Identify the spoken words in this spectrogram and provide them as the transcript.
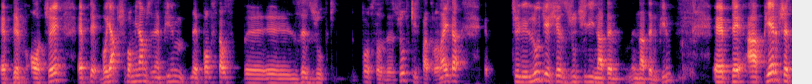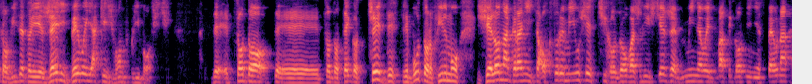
e, w oczy, e, bo ja przypominam, że ten film powstał ze zrzutki. Powstał ze zrzutki, z Patronite'a, czyli ludzie się zrzucili na ten, na ten film. A pierwsze co widzę, to jeżeli były jakieś wątpliwości, co do, co do tego, czy dystrybutor filmu Zielona Granica, o którym już jest cicho, zauważyliście, że minęły dwa tygodnie niespełna,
